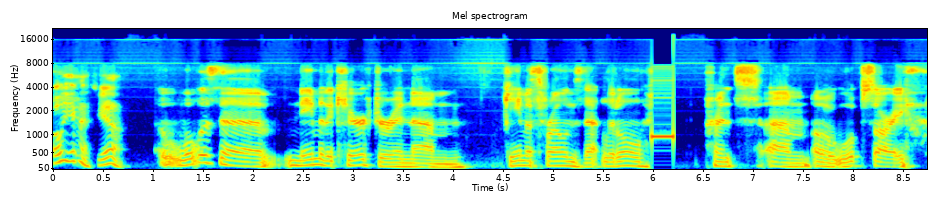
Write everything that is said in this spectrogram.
Oh yeah. Yeah. what was the name of the character in um, Game of Thrones? That little prince. Um, oh, whoops, sorry.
